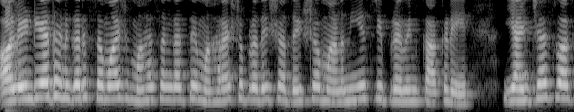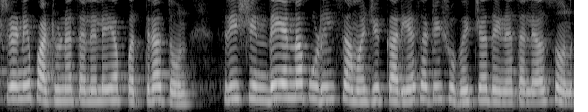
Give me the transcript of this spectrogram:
ऑल इंडिया धनगर समाज महासंघाचे महाराष्ट्र प्रदेश अध्यक्ष माननीय श्री प्रवीण काकडे यांच्या स्वाक्षरीने पाठवण्यात आलेल्या या पत्रातून श्री शिंदे यांना पुढील सामाजिक कार्यासाठी शुभेच्छा देण्यात आल्या असून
